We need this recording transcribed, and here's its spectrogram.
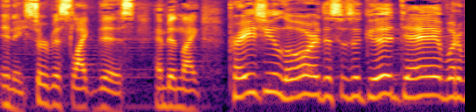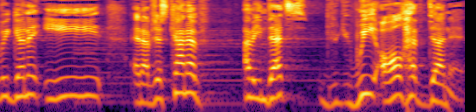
in a service like this and been like, Praise you, Lord. This was a good day. What are we going to eat? And I've just kind of, I mean, that's, we all have done it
